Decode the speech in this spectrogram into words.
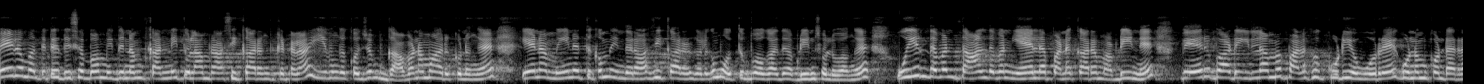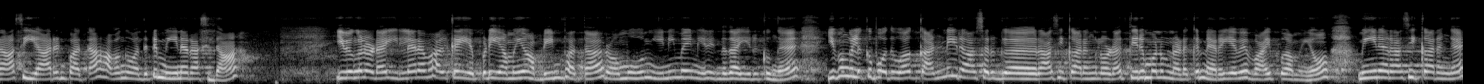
மேலும் வந்துட்டு ரிஷபம் மிதுனம் கன்னி துலாம் ராசிக்காரங்க கிட்டலாம் இவங்க கொஞ்சம் கவனமாக இருக்கணுங்க. ஏன்னா மீனத்துக்கும் இந்த ராசிக்காரர்களுக்கும் ஒத்து போகாது அப்படின்னு சொல்லுவாங்க. உயர்ந்தவன் தாழ்ந்தவன் ஏழை பணக்காரம் அப்படின்னு வேறுபாடு இல்லாமல் பழகக்கூடிய ஒரே குணம் கொண்ட ராசி யாருன்னு பார்த்தா அவங்க வந்துட்டு மீன ராசி தான். இவங்களோட இல்லற வாழ்க்கை எப்படி அமையும் அப்படின்னு பார்த்தா ரொம்பவும் இனிமை நிறைந்ததாக இருக்குங்க. இவங்களுக்கு பொதுவாக கன்னி ராசர்க ராசிக்காரங்களோட திருமணம் நடக்க நிறையவே வாய்ப்பு அமையும். மீன ராசிக்காரங்க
